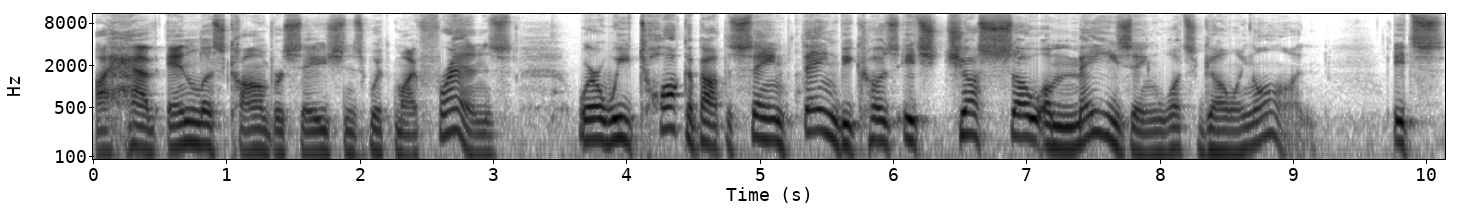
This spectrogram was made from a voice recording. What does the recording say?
I have endless conversations with my friends where we talk about the same thing because it's just so amazing what's going on. It's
